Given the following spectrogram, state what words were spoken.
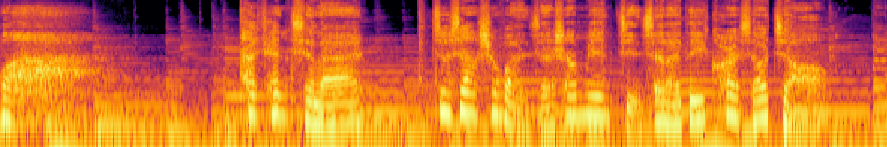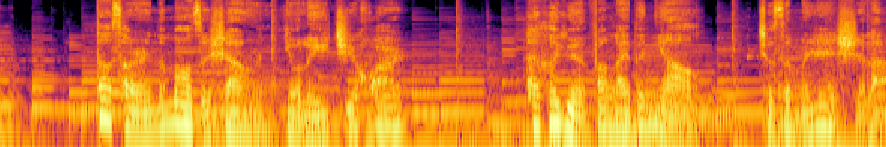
哇，它看起来就像是晚霞上面剪下来的一块小角。稻草人的帽子上有了一枝花，他和远方来的鸟就这么认识了。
